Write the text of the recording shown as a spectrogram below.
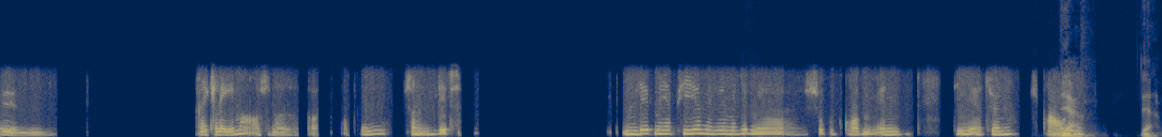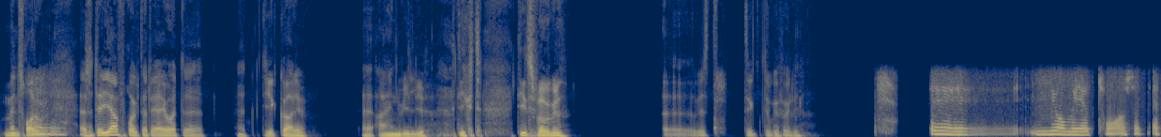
øh, reklamer og sådan noget at, at bruge sådan lidt lidt mere piger med, med lidt mere sukker på kroppen, end de her tynde spraglede. Ja. Ja, men tror du... Øh, Altså, det jeg frygter, det er jo, at, øh, at de ikke gør det af egen vilje. De, de er tvunget. Øh, hvis det, du kan følge. Øh, jo, men jeg tror også, at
